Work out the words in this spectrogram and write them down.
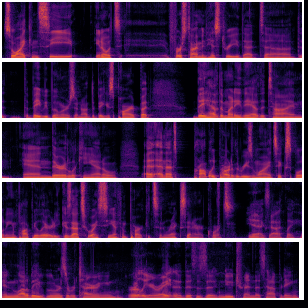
So I can see, you know, it's first time in history that uh, the, the baby boomers are not the biggest part, but they have the money, they have the time, and they're looking at, oh, and, and that's probably part of the reason why it's exploding in popularity, because that's who I see on the Parkinson Rec Center courts. Yeah, exactly. And a lot of baby boomers are retiring earlier, right? This is a new trend that's happening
